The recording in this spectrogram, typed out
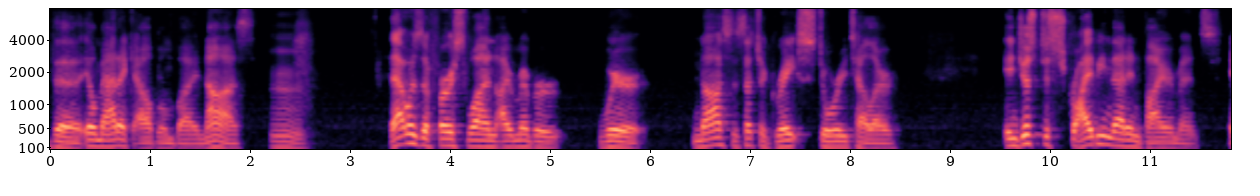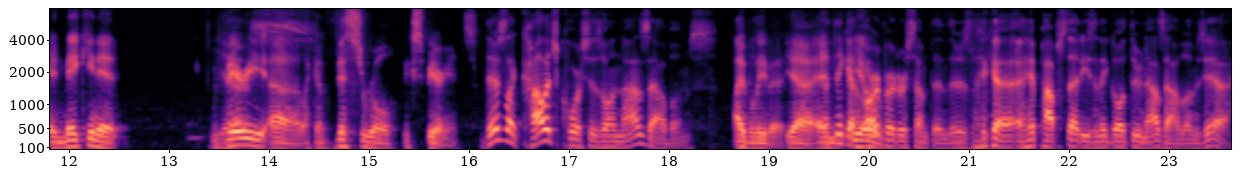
the illmatic album by nas mm. that was the first one i remember where nas is such a great storyteller in just describing that environment and making it yes. very uh, like a visceral experience. There's like college courses on Nas albums. I believe it. Yeah, and I think at Harvard know, or something, there's like a, a hip hop studies, and they go through Nas albums. Yeah.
